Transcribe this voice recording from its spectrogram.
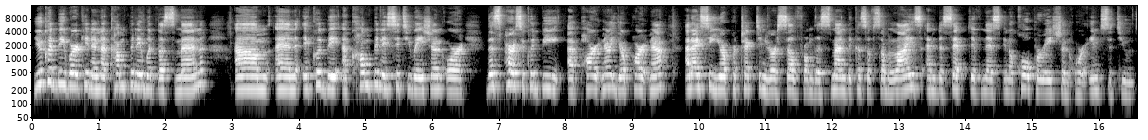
you could be working in a company with this man, um, and it could be a company situation or this person could be a partner, your partner, and I see you're protecting yourself from this man because of some lies and deceptiveness in a corporation or institute.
